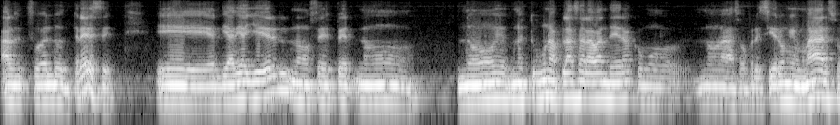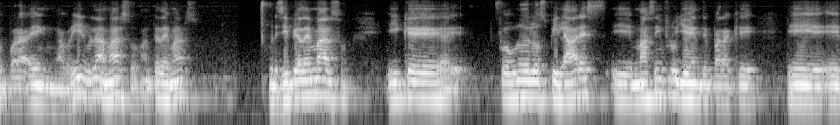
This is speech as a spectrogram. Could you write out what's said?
al sueldo 13. Eh, el día de ayer no, se, no, no, no estuvo una plaza a la bandera como nos las ofrecieron en marzo, para, en abril, ¿verdad? Marzo, antes de marzo, principio de marzo, y que eh, fue uno de los pilares eh, más influyentes para que eh,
